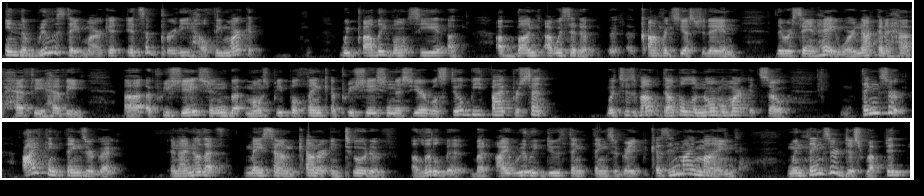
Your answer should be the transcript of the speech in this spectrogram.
in the real estate market, it's a pretty healthy market. We probably won't see a, a bunch. I was at a, a conference yesterday, and they were saying, hey, we're not going to have heavy, heavy uh, appreciation, but most people think appreciation this year will still be 5% which is about double a normal market. So things are, I think things are great. And I know that may sound counterintuitive a little bit, but I really do think things are great because in my mind, when things are disrupted,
